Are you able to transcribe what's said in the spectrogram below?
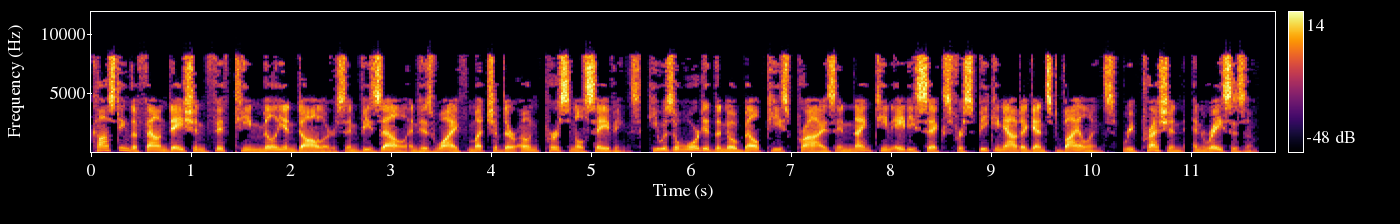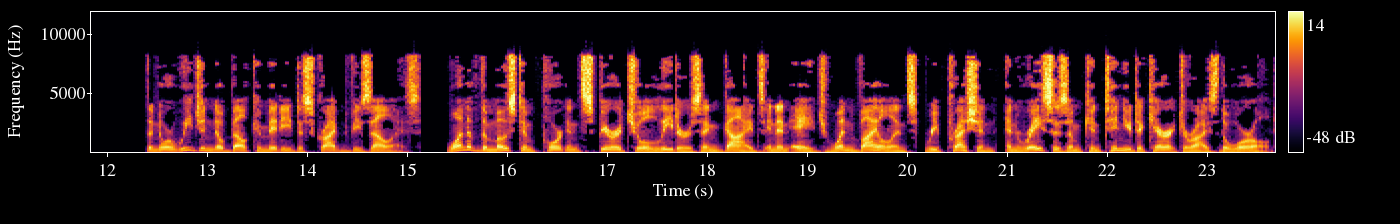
costing the foundation $15 million and Wiesel and his wife much of their own personal savings. He was awarded the Nobel Peace Prize in 1986 for speaking out against violence, repression, and racism. The Norwegian Nobel Committee described Wiesel as one of the most important spiritual leaders and guides in an age when violence, repression, and racism continue to characterize the world.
